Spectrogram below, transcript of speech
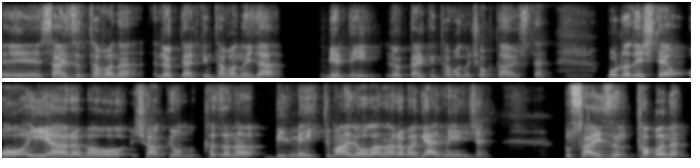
E, Sainz'ın tavanı Leclerc'in tavanıyla bir değil. Leclerc'in tavanı çok daha üstte. Burada da işte o iyi araba, o şampiyonluk kazanabilme ihtimali olan araba gelmeyince bu Sainz'ın tabanı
